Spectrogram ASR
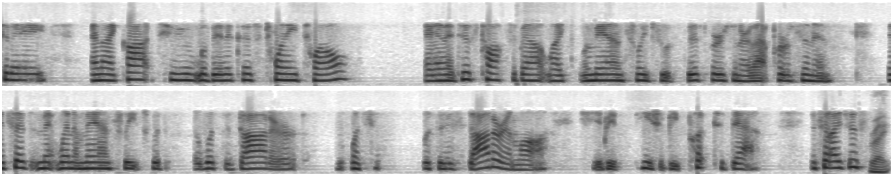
today, and I got to Leviticus 2012, and it just talks about like when a man sleeps with this person or that person, and it says when a man sleeps with with the daughter, with with his daughter-in-law, he should be he should be put to death. And so I just Right.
